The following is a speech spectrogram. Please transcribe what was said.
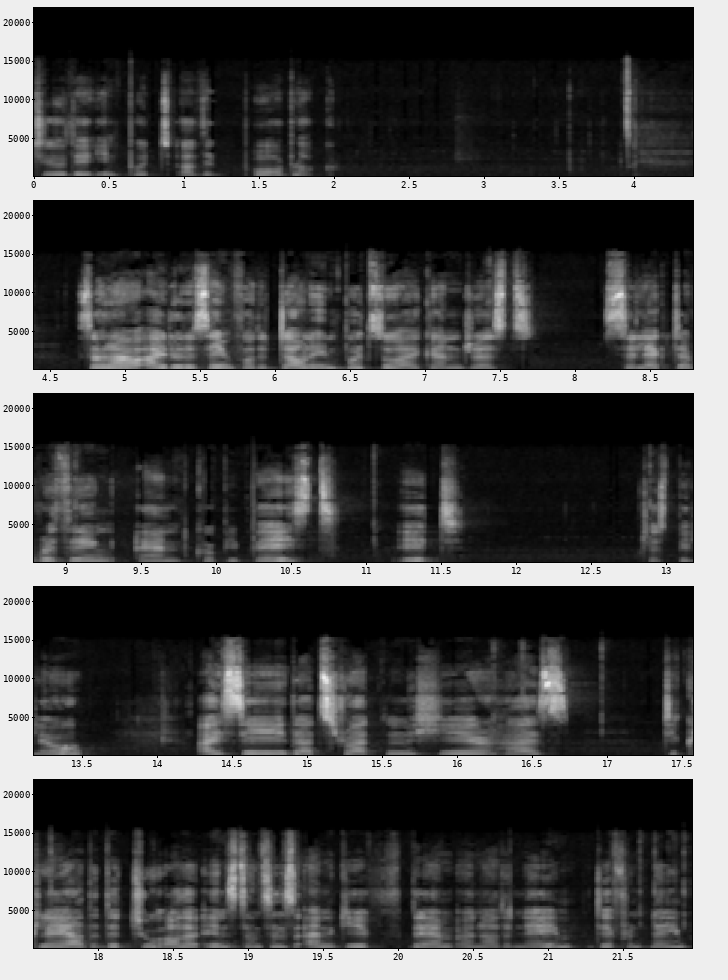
to the input of the OR block. So now I do the same for the down input, so I can just select everything and copy paste it just below. I see that Straton here has declared the two other instances and give them another name, different name.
